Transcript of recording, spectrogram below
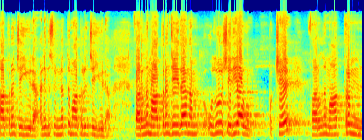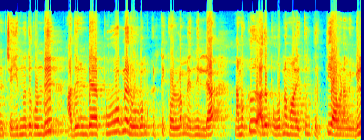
മാത്രം ചെയ്യൂല അല്ലെങ്കിൽ സുന്നത്ത് മാത്രം ചെയ്യൂല. ഫറൽ മാത്രം ചെയ്താൽ നം ഉതു ശരിയാകും പക്ഷേ ഫറന്ന് മാത്രം ചെയ്യുന്നത് കൊണ്ട് അതിന്റെ പൂർണ രൂപം കിട്ടിക്കൊള്ളും എന്നില്ല. നമുക്ക് അത് പൂർണമായിട്ടും തൃപ്തിയാവണമെങ്കിൽ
